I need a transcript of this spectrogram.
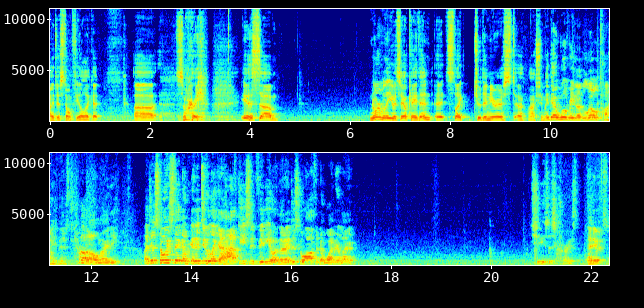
i just don't feel like it. Uh, sorry. Is um, normally you would say, okay, then it's like to the nearest, uh, actually maybe I will read a little tiny bit. God almighty. I just always think I'm gonna do like a half decent video and then I just go off into Wonderland. Jesus Christ. Anyways,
